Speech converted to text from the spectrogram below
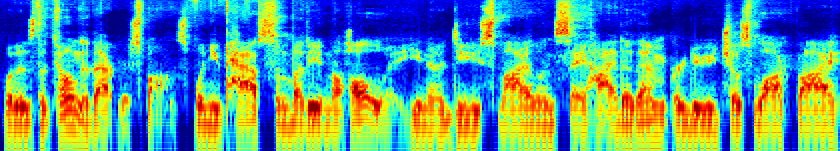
what is the tone of that response when you pass somebody in the hallway you know do you smile and say hi to them or do you just walk by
